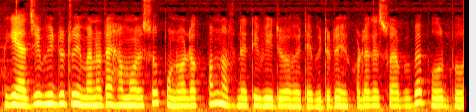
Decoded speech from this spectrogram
বাকী আজিৰ ভিডিঅ'টো ইমানতে সামৰিছোঁ পুনৰ লগ পাম নতুন এটি ভিডিঅ'ৰ সৈতে। ভিডিঅ'টো শেষলৈকে চোৱাৰ বাবে বহুত বহুত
